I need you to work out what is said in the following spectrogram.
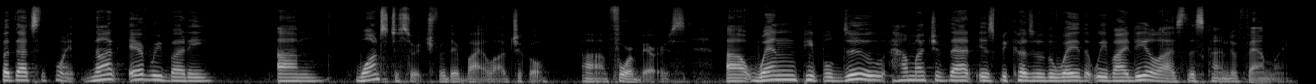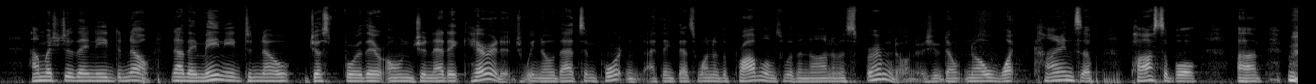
but that's the point. Not everybody um, wants to search for their biological uh, forebears. Uh, when people do, how much of that is because of the way that we've idealized this kind of family? How much do they need to know? Now, they may need to know just for their own genetic heritage. We know that's important. I think that's one of the problems with anonymous sperm donors. You don't know what kinds of possible uh,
